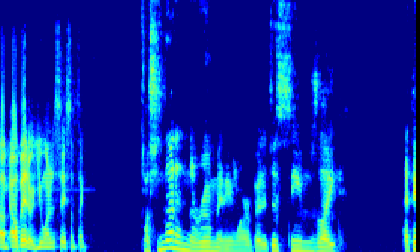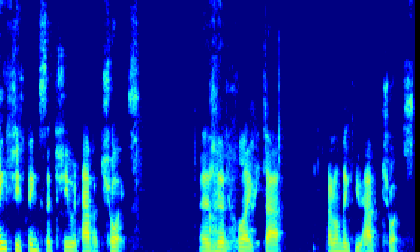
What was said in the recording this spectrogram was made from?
Um, Albedo, you wanted to say something? Well, she's not in the room anymore, but it just seems like I think she thinks that she would have a choice, as I if know, like right? that. I don't think you have a choice.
